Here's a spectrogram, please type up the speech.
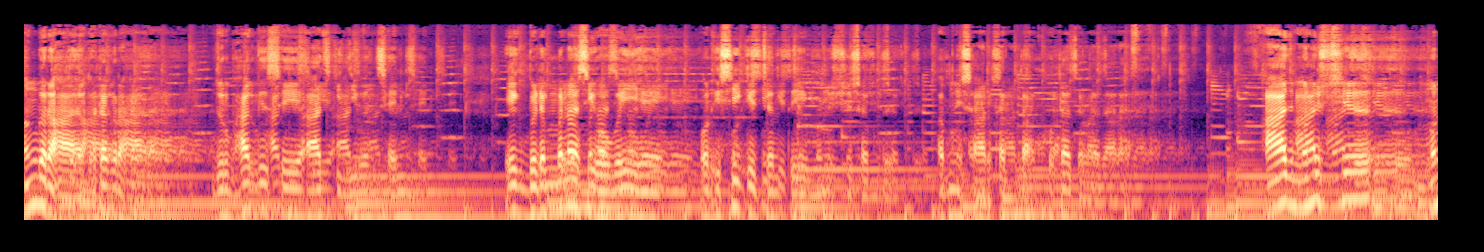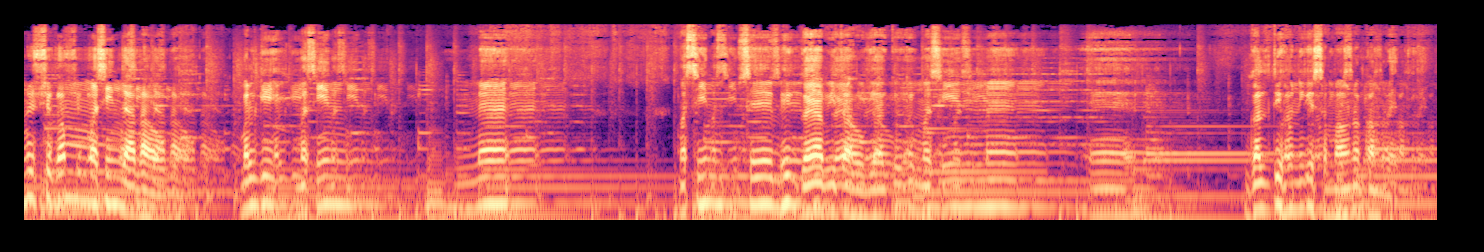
अंग रहा है घटक रहा है। दुर्भाग्य से आज की जीवन शैली एक विडम्बना सी हो गई है और इसी के चलते मनुष्य शब्द अपनी सार्थकता खोता चला जा रहा है। आज मनुष्य मनुष्य कम मशीन ज़्यादा हो गया। बल्कि मशीन में मशीन से भी गया बीता हो गया, क्योंकि मशीन में गलती होने की संभावना कम रहती है।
